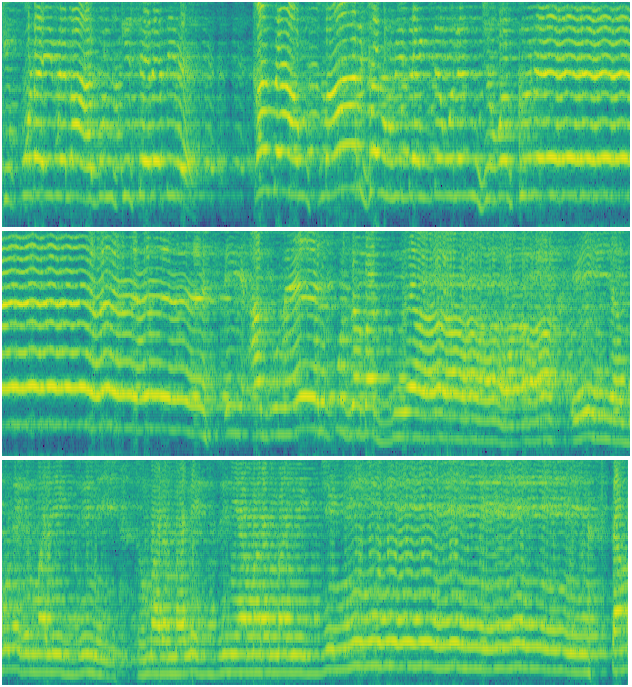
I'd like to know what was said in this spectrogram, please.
কি পোড়াইবে না? আগুন কি ছেড়ে দিবে? কাজা উসমান খান, উনি দেখতে বলেন, যুবক রে আগুনের পূজা বাদ দিয়া এই আগুনের মালিক যিনি, তোমার মালিক যিনি, আমার মালিক যিনি তাম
